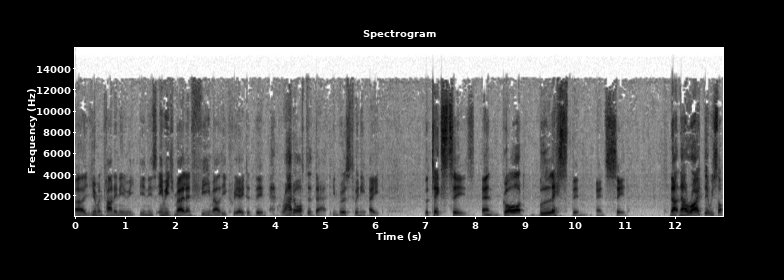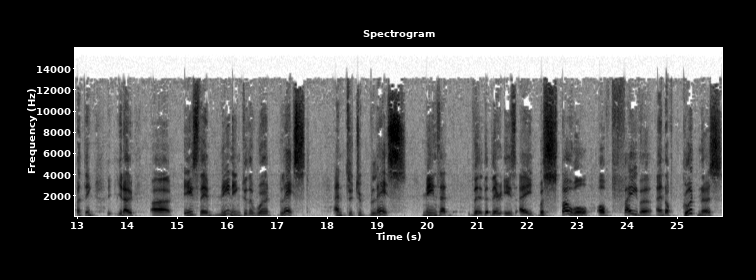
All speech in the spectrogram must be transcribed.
uh, humankind in, in his image, male and female, he created them. And right after that, in verse 28, the text says, And God blessed them and said. Now, now right there, we stop and think, you know, uh, is there meaning to the word blessed? And to, to bless means that the, the, there is a bestowal of favor and of goodness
